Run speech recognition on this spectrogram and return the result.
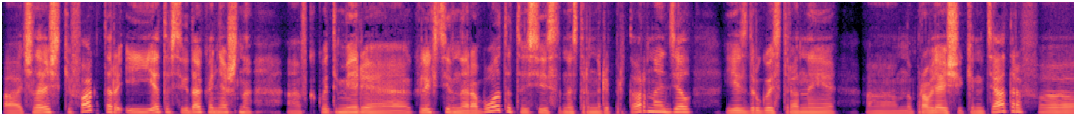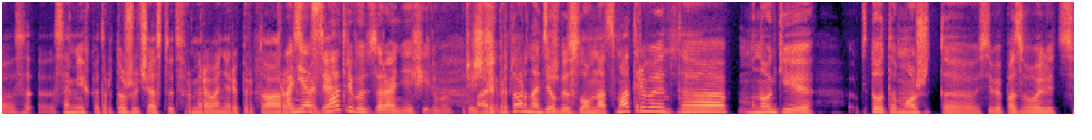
а, человеческий фактор, и это всегда, конечно, а, в какой-то мере коллективная работа. То есть есть, с одной стороны, репертуарный отдел, есть, с другой стороны, э, управляющие кинотеатров э, самих, которые тоже участвуют в формировании репертуара. Они исходя... отсматривают заранее фильмы? Прежде а репертуарный отдел, безусловно, отсматривает. Угу. Многие кто-то может себе позволить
